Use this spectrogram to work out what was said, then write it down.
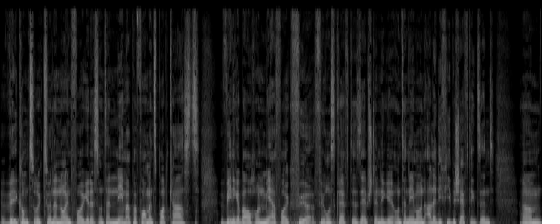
Willkommen zurück zu einer neuen Folge des Unternehmer Performance Podcasts. Weniger Bauch und mehr Erfolg für Führungskräfte, Selbstständige, Unternehmer und alle, die viel beschäftigt sind. Ähm,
